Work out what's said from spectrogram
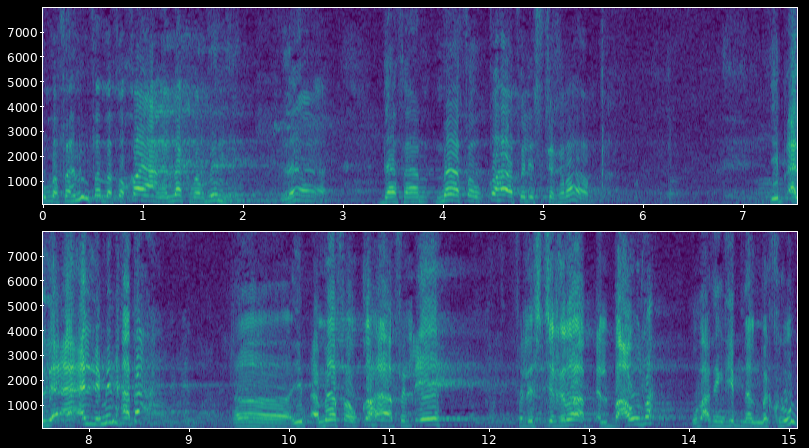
هم فاهمين فما فوقها يعني اللي اكبر منها لا ده فهم ما فوقها في الاستغراب. يبقى اللي أقل منها بقى. آه يبقى ما فوقها في الإيه؟ في الاستغراب. البعوضة وبعدين جبنا المكروب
